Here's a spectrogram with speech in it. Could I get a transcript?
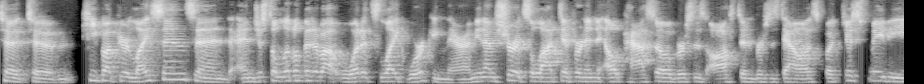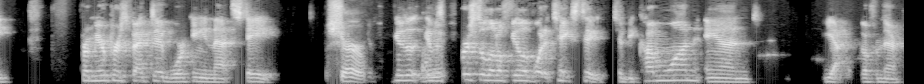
to to keep up your license and and just a little bit about what it's like working there. I mean, I'm sure it's a lot different in El Paso versus Austin versus Dallas, but just maybe from your perspective, working in that state. Sure. Give, give I mean, us first a little feel of what it takes to to become one, and yeah, go from there.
